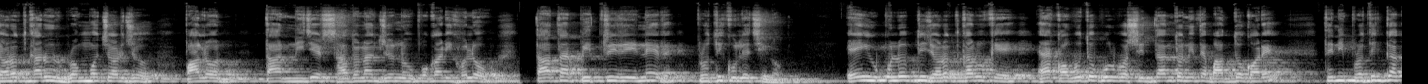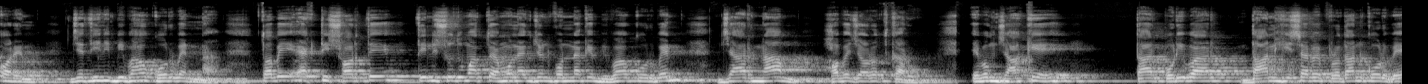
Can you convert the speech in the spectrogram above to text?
জরৎকারুর ব্রহ্মচর্য পালন তার নিজের সাধনার জন্য উপকারী হলেও তা তার পিতৃঋণের প্রতিকূলে ছিল। এই উপলব্ধি জরৎকারুকে এক অভূতপূর্ব সিদ্ধান্ত নিতে বাধ্য করে। তিনি প্রতিজ্ঞা করেন যে তিনি বিবাহ করবেন না। তবে একটি শর্তে তিনি শুধুমাত্র এমন একজন কন্যাকে বিবাহ করবেন যার নাম হবে জরৎকারু এবং যাকে তার পরিবার দান হিসাবে প্রদান করবে,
